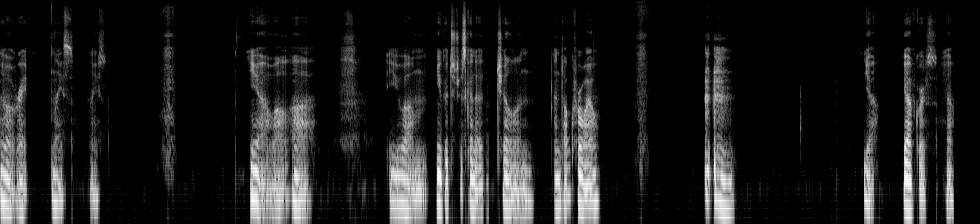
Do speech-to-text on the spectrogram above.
Oh, right. Nice, nice. Yeah, well, uh, you, um, you could just kind of chill and, and talk for a while? yeah, yeah, of course, yeah.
